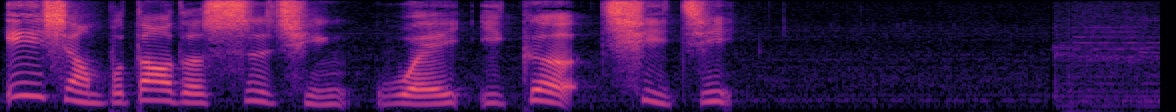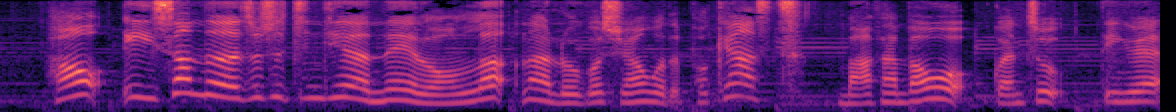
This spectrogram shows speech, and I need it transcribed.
意想不到的事情为一个契机。好，以上的就是今天的内容了。那如果喜欢我的 Podcast，麻烦帮我关注、订阅、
